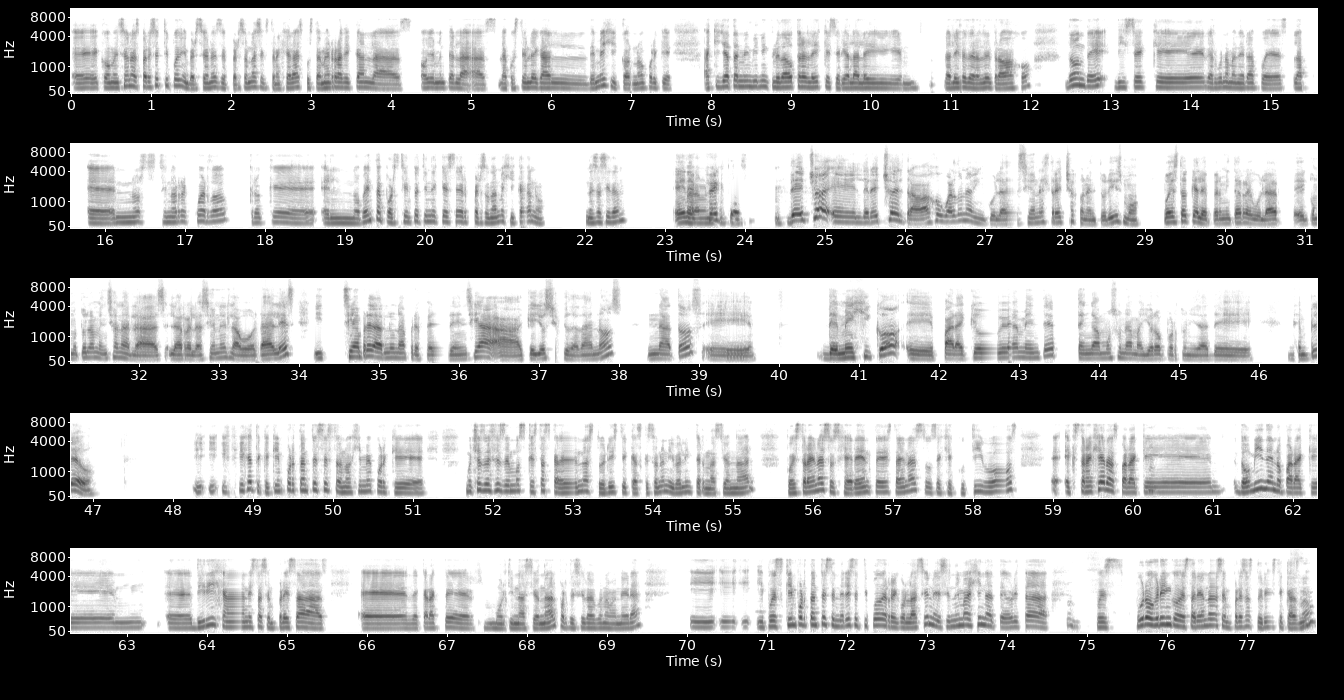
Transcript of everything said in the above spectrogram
eh, como mencionas, para ese tipo de inversiones de personas extranjeras, pues también radican las, obviamente, las, la cuestión legal de México, ¿no? Porque aquí ya también viene incluida otra ley que sería la ley, la ley federal del trabajo, donde dice que de alguna manera, pues, la, eh, no, si no recuerdo, creo que el 90% tiene que ser personal mexicano. ¿No es así, Dan? En efecto. De hecho, el derecho del trabajo guarda una vinculación estrecha con el turismo, puesto que le permite regular, eh, como tú lo mencionas, las, las, relaciones laborales y siempre darle una preferencia a aquellos ciudadanos natos eh, de México eh, para que obviamente tengamos una mayor oportunidad de empleo. Y, fíjate que qué importante es esto, ¿no, Jime? Porque muchas veces vemos que estas cadenas turísticas que son a nivel internacional, pues traen a sus gerentes, traen a sus ejecutivos eh, extranjeros para que dominen o para que mm, eh, dirijan estas empresas eh, de carácter multinacional, por decirlo de alguna manera. Y, y, pues qué importante es tener ese tipo de regulaciones. Y no imagínate, ahorita, mm. pues puro gringo estarían las empresas turísticas, ¿no?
